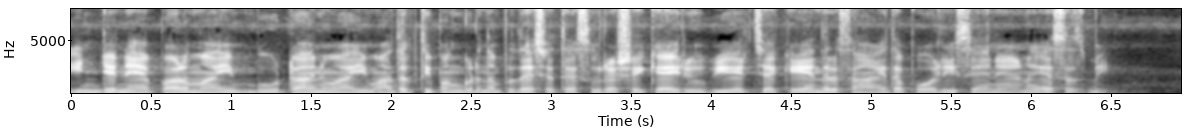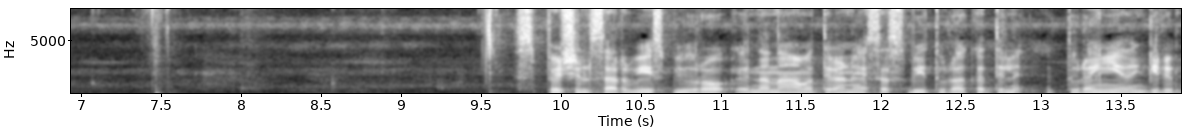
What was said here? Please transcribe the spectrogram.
ഇന്ത്യ നേപ്പാളുമായും ഭൂട്ടാനുമായും അതിർത്തി പങ്കിടുന്ന പ്രദേശത്തെ സുരക്ഷയ്ക്കായി രൂപീകരിച്ച കേന്ദ്ര സായുധ പോലീസ് സേനയാണ് S S B. Special service bureau എന്ന നാമത്തിലാണ് എസ് എസ് ബി തുടക്കത്തിൽ തുടങ്ങിയതെങ്കിലും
